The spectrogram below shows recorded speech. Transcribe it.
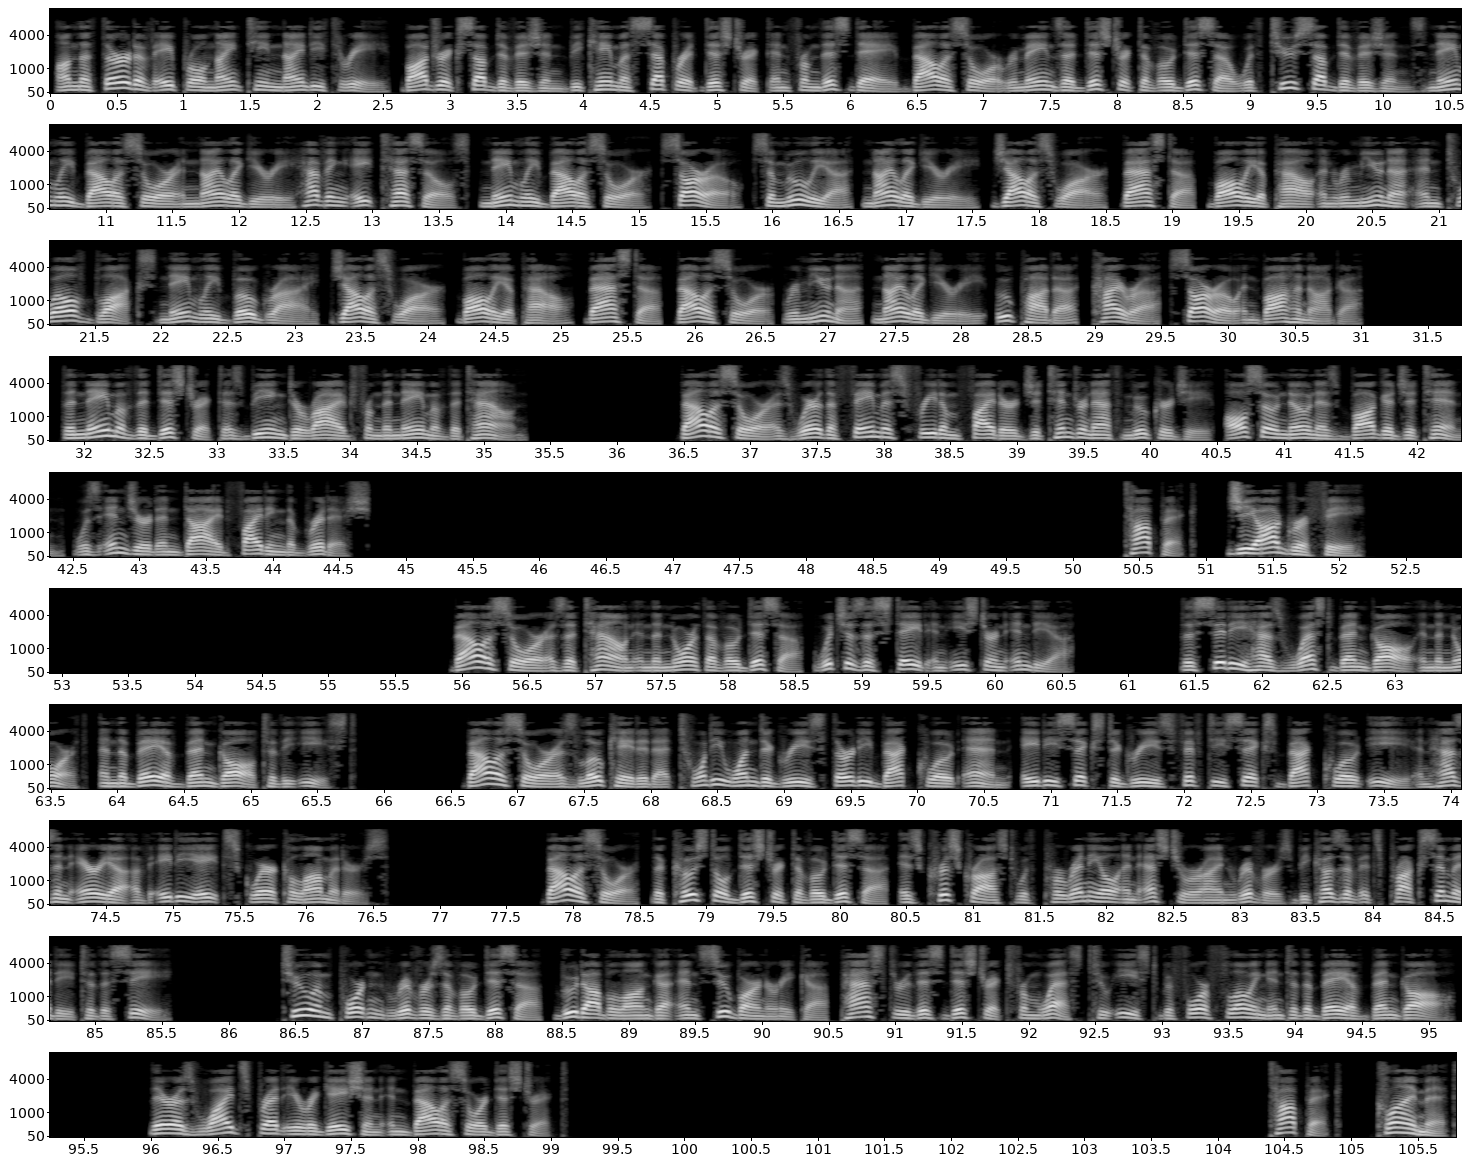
On 3 April 1993, Bhadrak subdivision became a separate district and from this day Balasore remains a district of Odisha with two subdivisions namely Balasore and Nilagiri having eight tehsils, namely Balasore, Soro, Simulia, Nilagiri, Jalaswar, Basta, Baliapal and Ramuna and 12 blocks namely Bograi, Jalaswar, Baliapal, Basta, Balasore, Ramuna, Nilagiri, Upada, Khaira, Soro and Bahanaga. The name of the district is being derived from the name of the town. Balasore is where the famous freedom fighter Jatindranath Mukherjee, also known as Bhaga Jatin, was injured and died fighting the British. Topic: Geography Balasore is a town in the north of Odisha, which is a state in eastern India. The city has West Bengal in the north, and the Bay of Bengal to the east. Balasore is located at 21 degrees 30 N, 86 degrees 56 E and has an area of 88 square kilometers. Balasore, the coastal district of Odisha, is crisscrossed with perennial and estuarine rivers because of its proximity to the sea. Two important rivers of Odisha, Budabalanga and Subarnarekha, pass through this district from west to east before flowing into the Bay of Bengal. There is widespread irrigation in Balasore district. Topic: Climate.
